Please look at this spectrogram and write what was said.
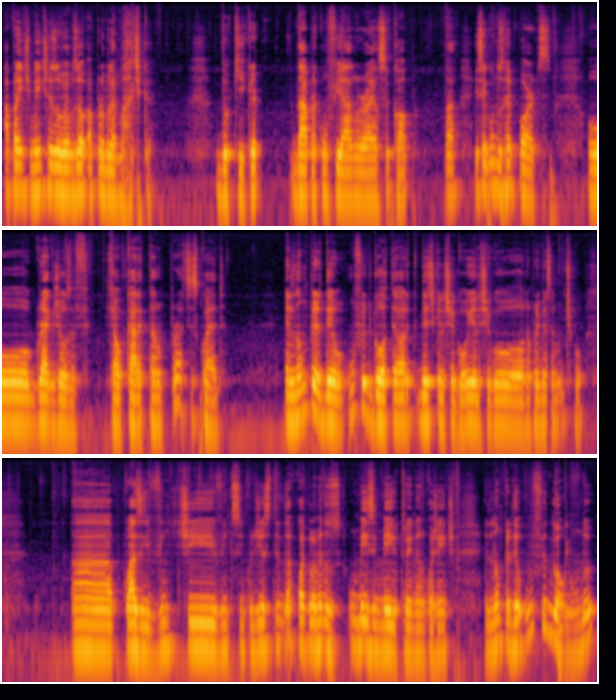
Aparentemente resolvemos a, a problemática do kicker. Dá para confiar no Ryan Sucop, tá? E segundo os reportes, o Greg Joseph, que é o cara que tá no practice squad, ele não perdeu um field goal até a hora desde que ele chegou e ele chegou na primeira semana, tipo, há quase 20, 25 dias, 30, há quase pelo menos um mês e meio treinando com a gente. Ele não perdeu um field goal, segundo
